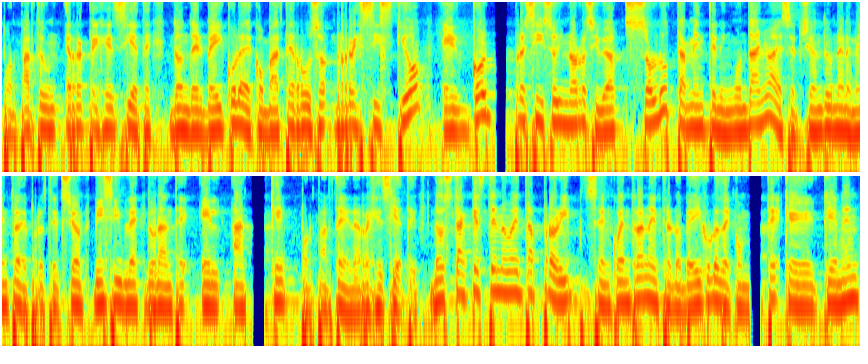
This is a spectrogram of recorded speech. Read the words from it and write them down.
por parte de un RPG-7 donde el vehículo de combate ruso resistió el golpe preciso y no recibió absolutamente ningún daño a excepción de un elemento de protección visible durante el ataque por parte del RG-7. Los tanques T-90 Prorip se encuentran entre los vehículos de combate que tienen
